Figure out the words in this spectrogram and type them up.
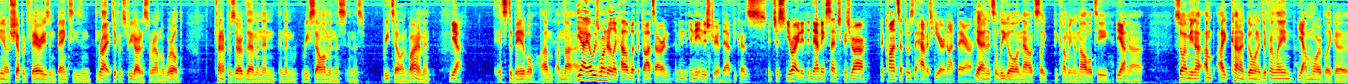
you know, Shepard Faireys and Banksies and these Right. different street artists around the world, trying to preserve them and then and then resell them in this in this retail environment. Yeah, It's debatable. I'm I'm not. yeah. I always wonder like how what the thoughts are in, I mean, in the industry of that because it's just you're right. It, and that makes sense because you are the concept was to have it here, not there. Yeah, and it's illegal, and now it's like becoming a novelty. Yeah. And, uh, so I mean, I, I'm I kind of go in a different lane. Yeah. I'm more of like a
